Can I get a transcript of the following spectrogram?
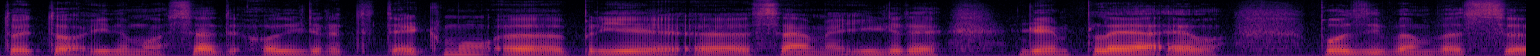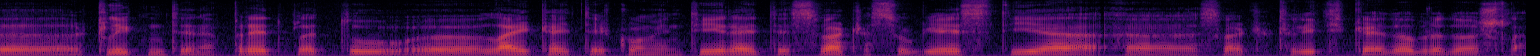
to je to. Idemo sad odigrati tekmu. E, prije e, same igre, gameplaya, evo, pozivam vas, e, kliknite na pretplatu, lajkajte, komentirajte, svaka sugestija, svaka kritika je dobro došla.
